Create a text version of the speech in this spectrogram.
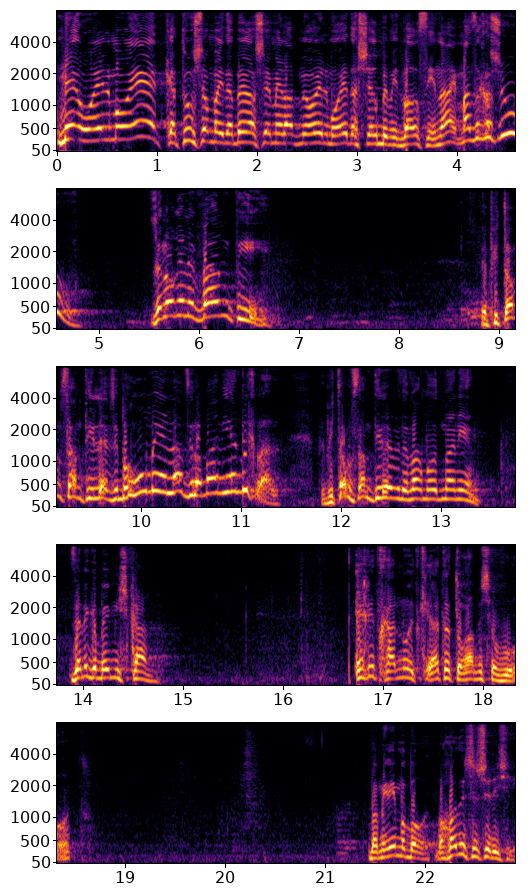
מאוהל מועד. כתוב שם, וידבר השם אליו מאוהל מועד אשר במדבר סיני. מה זה חשוב? זה לא רלוונטי. ופתאום שמתי לב, זה ברור מאליו, זה לא מעניין בכלל. ופתאום שמתי לב לדבר מאוד מעניין. זה לגבי משכן. איך התחלנו את קריאת התורה בשבועות? במילים הבאות, בחודש השלישי.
